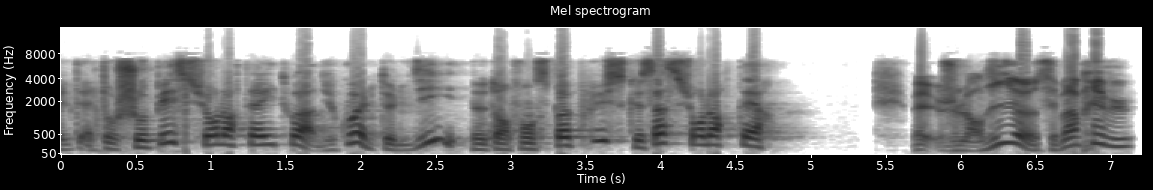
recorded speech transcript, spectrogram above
elles t'ont chopé sur leur territoire. Du coup, elle te le dit, ne t'enfonce pas plus que ça sur leur terre. Mais je leur dis, euh, c'est pas prévu.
